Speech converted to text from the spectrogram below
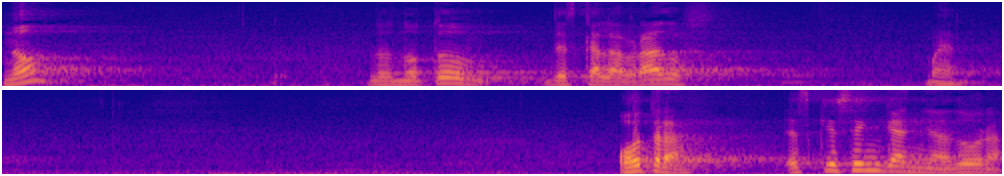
¿No? Los noto descalabrados. Bueno. Otra, es que es engañadora.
